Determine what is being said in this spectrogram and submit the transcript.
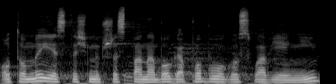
oto my jesteśmy przez Pana Boga pobłogosławieni.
